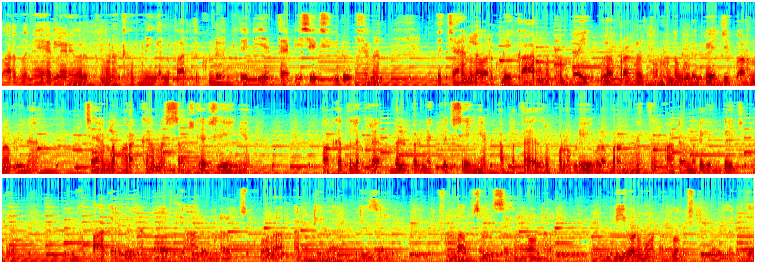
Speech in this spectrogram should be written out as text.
அன்பார்ந்த நேயர்கள் அனைவருக்கும் வணக்கம். நீங்கள் பார்த்து கொண்டிருப்பது TN thirty six YouTube channel இந்த சேனலில் வரக்கூடிய கார் மற்றும் பைக் விளம்பரங்கள் தொடர்ந்து உங்களுடைய பேஜுக்கு வரணும் அப்படின்னா சேனலை மறக்காமல் சப்ஸ்கிரைப் செய்யுங்க. பக்கத்தில் இருக்கிற பெல் பட்டனை கிளிக் செய்யுங்க. அப்போ தான் இதில் போடக்கூடிய விளம்பரங்கள் அனைத்தும் ஆட்டோமேட்டிக்காக பேஜுக்கு வரும். நீங்கள் பார்க்குறது ரெண்டாயிரத்தி ஆறு மாடல் ஸ்கோரா ஆக்டிவா diesel full option second owner Erode மாவட்டம் கோபி ஸ்ட்ரீட் இருக்குது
